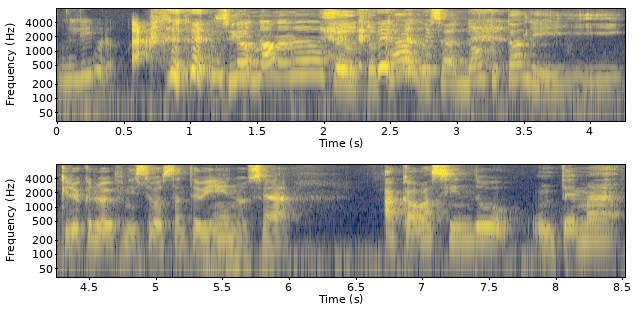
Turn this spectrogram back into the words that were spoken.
un libro. Sí, ¿No? no, no, pero total, o sea, no, total, y, creo que lo definiste bastante bien, o sea, acaba siendo un tema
